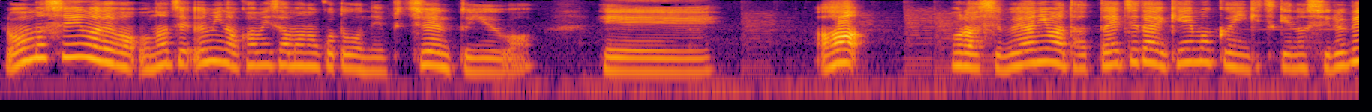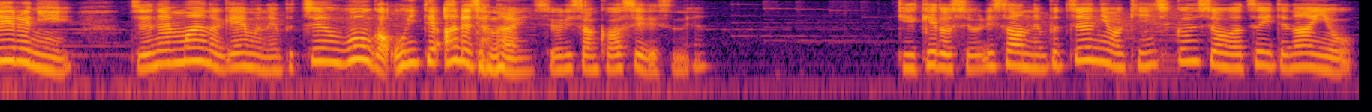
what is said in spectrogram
ローマ神話では同じ海の神様のことをネプチューンというわ。へえ。あほら、渋谷にはたった一台ケイマくん行きつけのシルベールに、10年前のゲームネプチューンウォーが置いてあるじゃない。しおりさん詳しいですね。け、けどしおりさん、ネプチューンには禁止勲章がついてないよ。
